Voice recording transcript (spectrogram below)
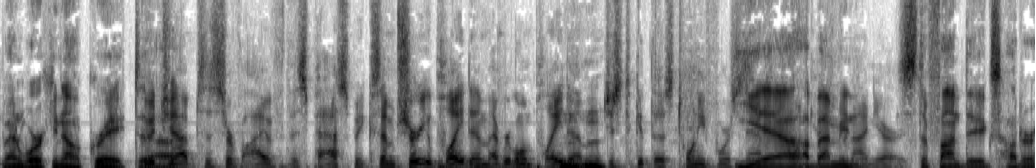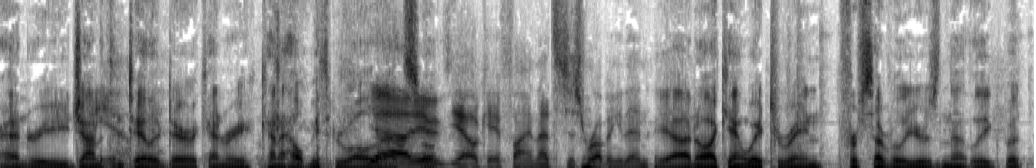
been working out great. Good uh, job to survive this past week because I'm sure you played him. Everyone played mm-hmm. him just to get those 24 snaps. Yeah, I mean, nine yards. Stefon Diggs, Hunter Henry, Jonathan yeah. Taylor, Derrick Henry kind of helped me through all yeah, of that. So. Yeah, okay, fine. That's just rubbing it in. Yeah, I know. I can't wait to reign for several years in that league. But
